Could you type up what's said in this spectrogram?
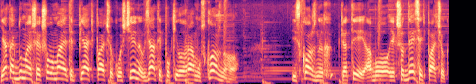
Я так думаю, що якщо ви маєте 5 пачок вощини, взяти по кілограму з кожного, із кожних 5, або якщо 10 пачок,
